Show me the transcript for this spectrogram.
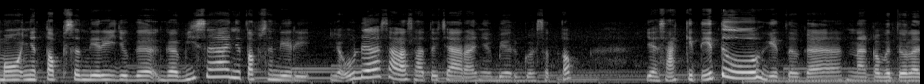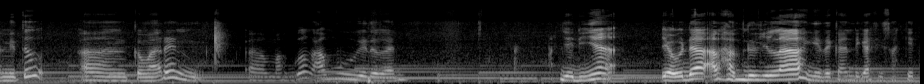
Mau nyetop sendiri juga nggak bisa nyetop sendiri. Ya udah salah satu caranya biar gue stop ya sakit itu gitu kan. Nah kebetulan itu uh, kemarin uh, mah gue kamu gitu kan. Jadinya ya udah alhamdulillah gitu kan dikasih sakit.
